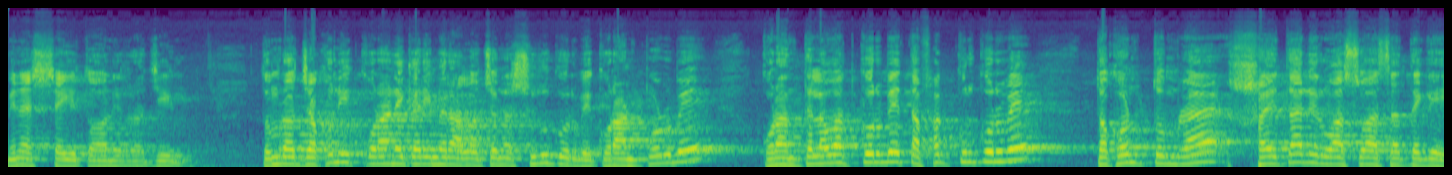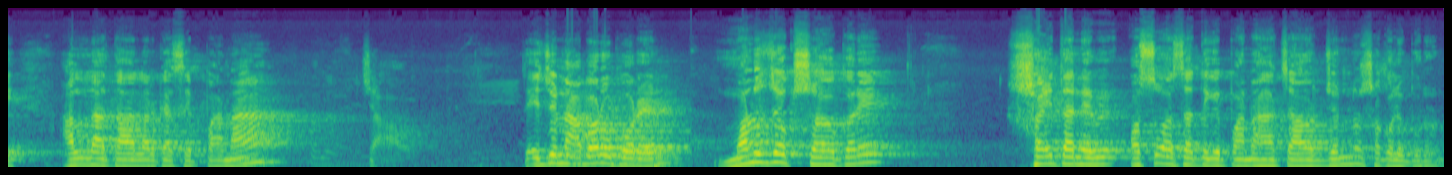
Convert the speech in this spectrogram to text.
মিনাশ শাইতানির রাজিম। তোমরা যখনই কোরআনে কারিমের আলোচনা শুরু করবে, কোরআন পড়বে, কোরআন তেলাওয়াত করবে, তাফাক্কুর করবে, তখন তোমরা শয়তানের ওয়াসওয়াসা থেকে আল্লাহ তাআলার কাছে পানা চাও। এই জন্য আবারও পড়েন, মনোযোগ সহকারে শয়তানের অসোয়াশা থেকে পানাহা চাওয়ার জন্য সকলে পড়ুন।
